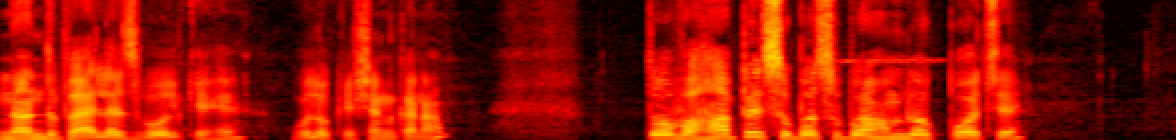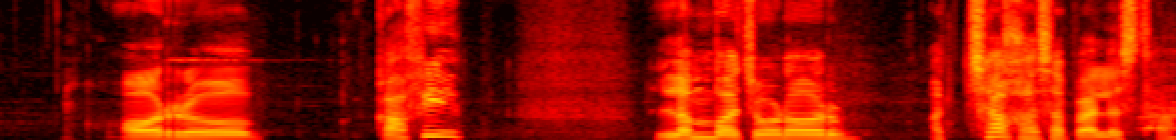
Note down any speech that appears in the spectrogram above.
नंद पैलेस बोल के है वो लोकेशन का नाम। तो वहाँ पे सुबह सुबह हम लोग पहुँचे। और uh, काफ़ी लंबा चौड़ा और अच्छा खासा पैलेस था।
